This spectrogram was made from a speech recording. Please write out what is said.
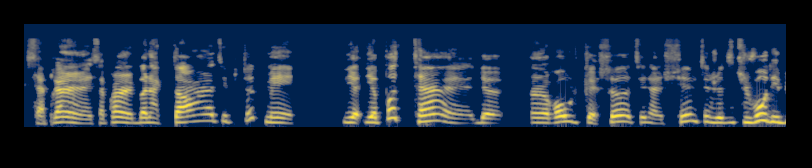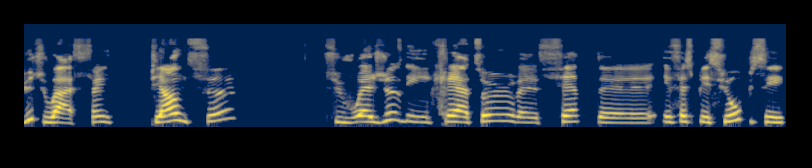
ça prend, ça prend un bon acteur, tout, mais il n'y a, a, pas tant euh, de un rôle que ça dans le film. Je veux dire, tu le vois au début, tu le vois à la fin. Puis entre ça, tu vois juste des créatures euh, faites euh, effets spéciaux, puis c'est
